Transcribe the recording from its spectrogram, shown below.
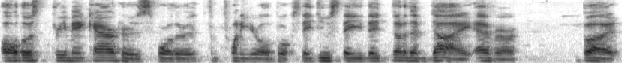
all those three main characters for the from 20 year old books they do they, they none of them die ever but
